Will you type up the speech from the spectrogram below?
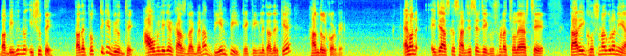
বা বিভিন্ন ইস্যুতে তাদের প্রত্যেকের বিরুদ্ধে আওয়ামী লীগের কাজ লাগবে না, বিএনপি টেকনিক্যালি তাদেরকে হ্যান্ডেল করবে। এখন এই যে আজকে সার্জিসের যে ঘোষণাটা চলে আসছে, তার এই ঘোষণাগুলো নিয়ে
